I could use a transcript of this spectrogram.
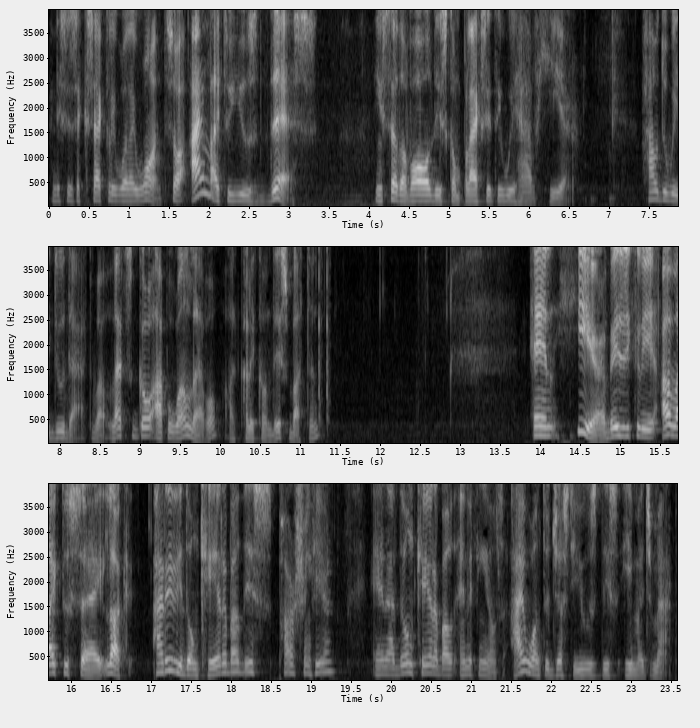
And this is exactly what I want. So I like to use this instead of all this complexity we have here. How do we do that? Well, let's go up one level. I'll click on this button and here, basically, I like to say, look, I really don't care about this portion here, and I don't care about anything else. I want to just use this image map.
